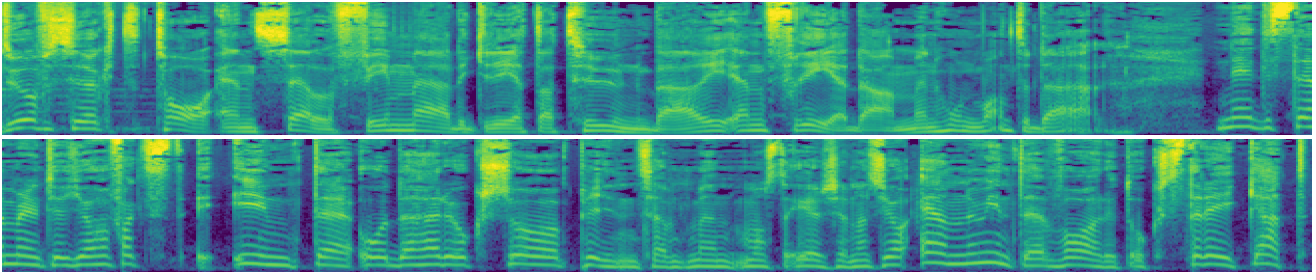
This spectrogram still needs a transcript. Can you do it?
Du har försökt ta en selfie med Greta Thunberg en fredag, men hon var inte där. Nej, det stämmer inte. Jag har faktiskt inte, och det här är också pinsamt men måste erkännas. Jag har ännu inte varit och strejkat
